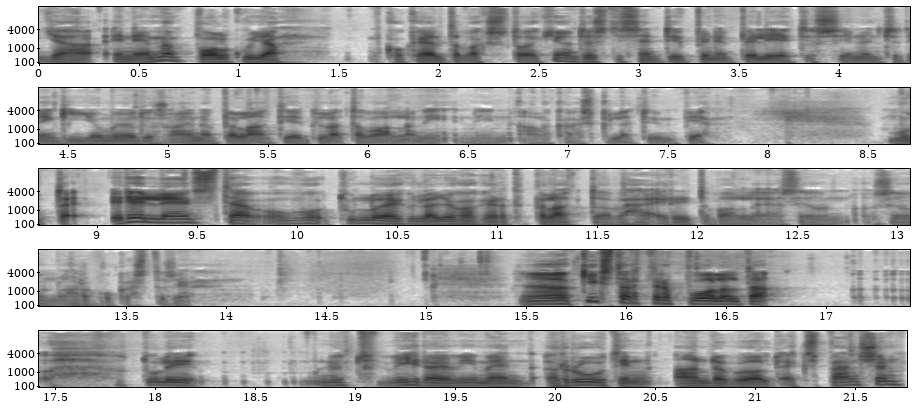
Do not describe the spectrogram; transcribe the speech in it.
Ja enemmän polkuja kokeiltavaksi. Toikin on tietysti sen tyyppinen peli, että jos siinä nyt jotenkin jumiutus aina pelaan tietyllä tavalla, niin, niin alkaisi kyllä tympiä. Mutta edelleen sitä tulee kyllä joka kerta pelattua vähän eri tavalla ja se on, se on arvokasta se. Äh, Kickstarter-puolelta tuli nyt vihdoin ja viimein Rootin Underworld Expansion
